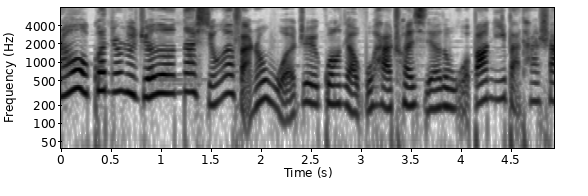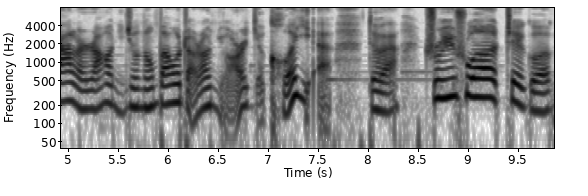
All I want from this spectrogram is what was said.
然后关宁就觉得那行啊，反正我这光脚不怕穿鞋的，我帮你把他杀了，然后你就能帮我找着女儿也可以，对吧？至于说这个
